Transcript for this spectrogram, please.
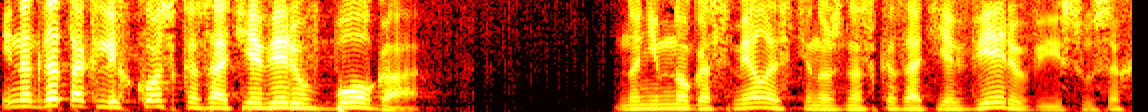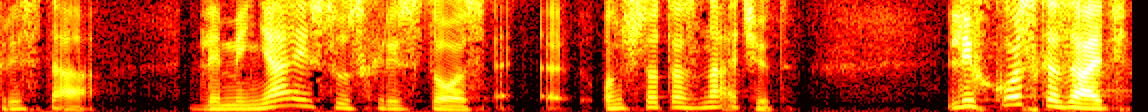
Иногда так легко сказать, я верю в Бога, но немного смелости нужно сказать, я верю в Иисуса Христа. Для меня Иисус Христос, э, э, Он что-то значит. Легко сказать,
